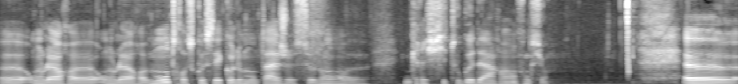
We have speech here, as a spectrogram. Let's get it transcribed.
on, leur, on leur montre ce que c'est que le montage selon Griffith ou Godard hein, en fonction. Euh,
